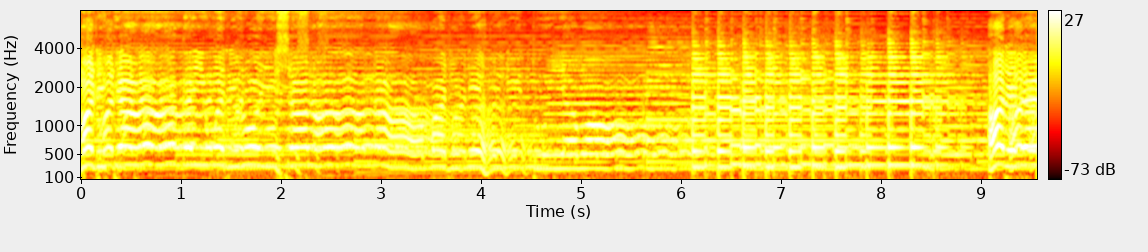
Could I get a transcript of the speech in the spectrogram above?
મારી ક્યાં ગઈ મારી રોઈ શાળાના મારી નેહની તું આવો. અરે રે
